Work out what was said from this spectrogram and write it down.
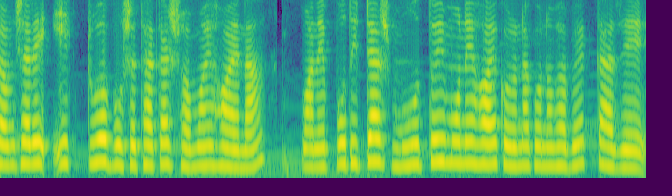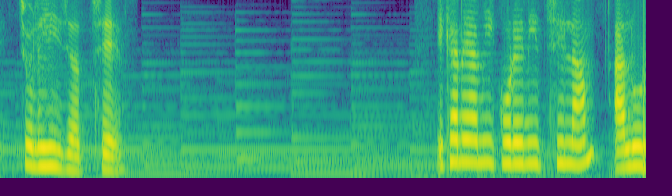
সংসারে একটুও বসে থাকার সময় হয় না। মানে প্রতিটা মুহূর্তই মনে হয় কোনো না কোনোভাবে কাজে চলেই যাচ্ছে। এখানে আমি করে নিচ্ছিলাম আলুর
